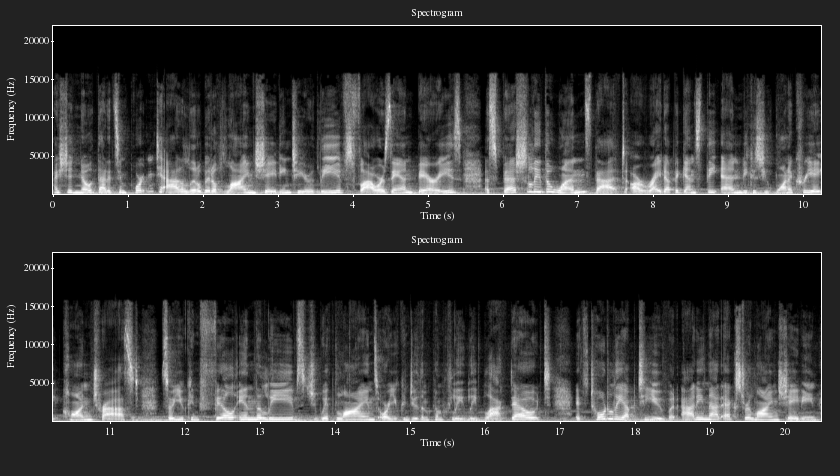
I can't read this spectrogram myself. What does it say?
I should note that it's important to add a little bit of line shading to your leaves, flowers, and berries, especially the ones that are right up against the end because you want to create contrast. So you can fill in the leaves with lines or you can do them completely blacked out. It's totally up to you, but adding that extra line shading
